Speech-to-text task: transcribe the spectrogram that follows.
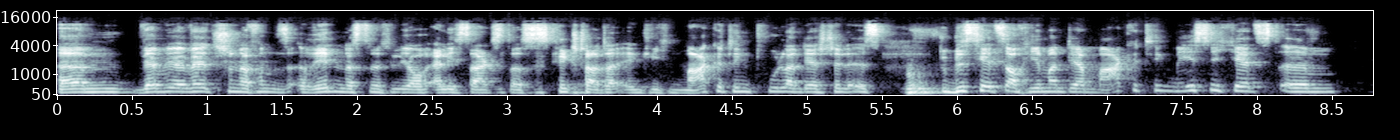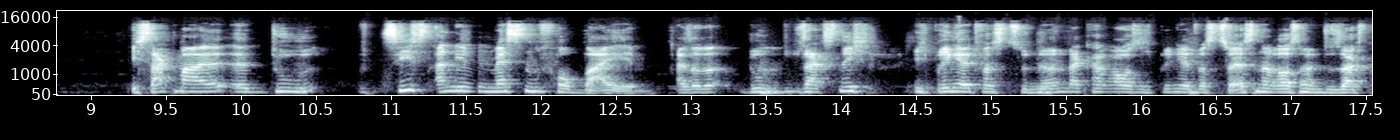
Ähm, wenn wir jetzt schon davon reden, dass du natürlich auch ehrlich sagst, dass Kickstarter eigentlich ein Marketing-Tool an der Stelle ist. Du bist jetzt auch jemand, der marketingmäßig jetzt, ähm, ich sag mal, äh, du ziehst an den Messen vorbei. Also du, du sagst nicht, ich bringe etwas zu Nürnberg heraus, ich bringe etwas zu Essen heraus, sondern du sagst,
